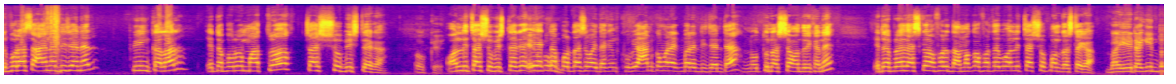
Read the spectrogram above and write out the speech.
এরপর আছে আয়না ডিজাইনের পিঙ্ক কালার এটা পড়বে মাত্র চারশো বিশ টাকা। ওকে অনলি চারশো বিশ টাকা। এই একটা পর্দা আছে ভাই দেখেন খুবই আনকমন একবারে ডিজাইনটা। নতুন আসছে আমাদের এখানে। এটা প্রাইস আজকের অফারে দামাকা অফার থাকবে অনলি চারশো পঞ্চাশ টাকা। ভাই এটা কিন্তু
